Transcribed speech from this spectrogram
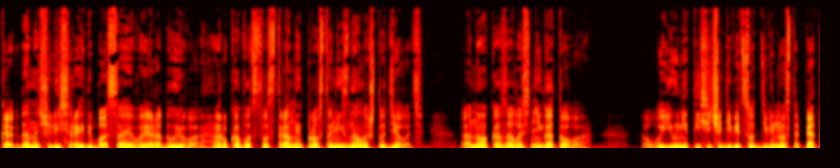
Когда начались рейды Басаева и Радуева, руководство страны просто не знало, что делать. Оно оказалось не готово. В июне 1995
